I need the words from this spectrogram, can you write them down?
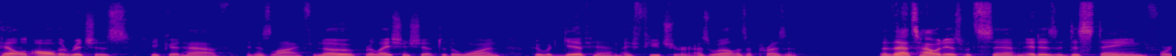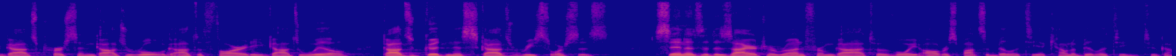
held all the riches he could have in his life, no relationship to the one who would give him a future as well as a present. That's how it is with sin. It is a disdain for God's person, God's rule, God's authority, God's will, God's goodness, God's resources. Sin is a desire to run from God to avoid all responsibility, accountability to God.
